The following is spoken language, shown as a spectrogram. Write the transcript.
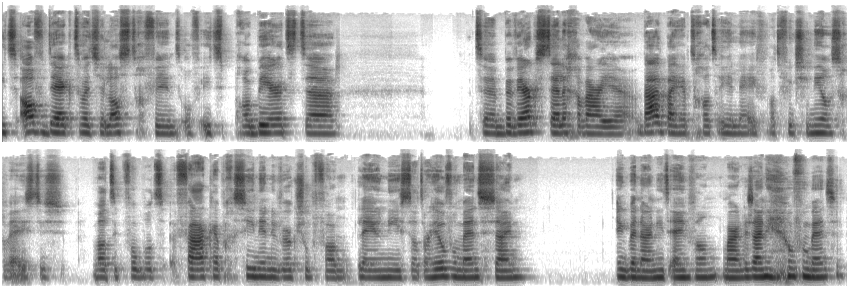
iets afdekt wat je lastig vindt of iets probeert te, te bewerkstelligen waar je baat bij hebt gehad in je leven, wat functioneel is geweest. Dus wat ik bijvoorbeeld vaak heb gezien in de workshop van Leonie is dat er heel veel mensen zijn. Ik ben daar niet één van, maar er zijn heel veel mensen.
